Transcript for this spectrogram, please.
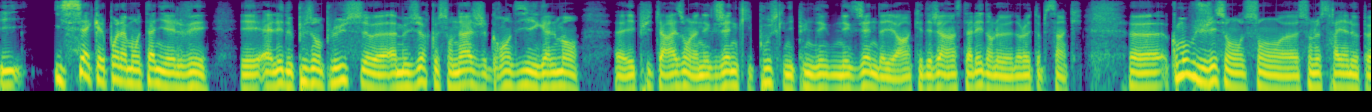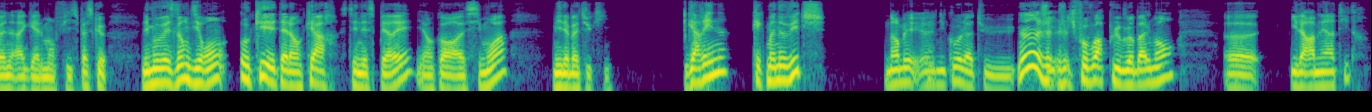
il, il sait à quel point la montagne est élevée. Et elle est de plus en plus euh, à mesure que son âge grandit également. Euh, Et puis, tu as raison, la next-gen qui pousse, qui n'est plus une next-gen d'ailleurs, hein, qui est déjà installée dans le, dans le top 5. Euh, comment vous jugez son, son, son Australian Open à Gaël Monfils Parce que les mauvaises langues diront Ok, est-elle en quart? C'était inespéré, il y a encore six mois. Mais il a battu qui? Garin? Kekmanovic? Non, mais Nico, là, tu. Non, non, je- il, je- il faut voir plus globalement. Euh, il a ramené un titre?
